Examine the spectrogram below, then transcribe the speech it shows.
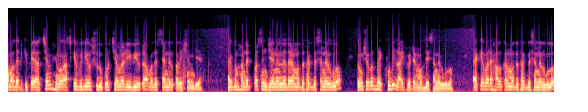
আমাদেরকে পেয়ে যাচ্ছেন এবং আজকে ভিডিও শুরু করছি আমরা রিভিউটা আমাদের স্যান্ডেল কালেকশন দিয়ে। একদম হান্ড্রেড পার্সেন্ট লেদারের মধ্যে থাকবে স্যান্ডেলগুলো এবং শকত ভাই খুবই লাইট ওয়েটের মধ্যে এই স্যান্ডেলগুলো একেবারে হালকার মধ্যে থাকবে স্যান্ডেলগুলো।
